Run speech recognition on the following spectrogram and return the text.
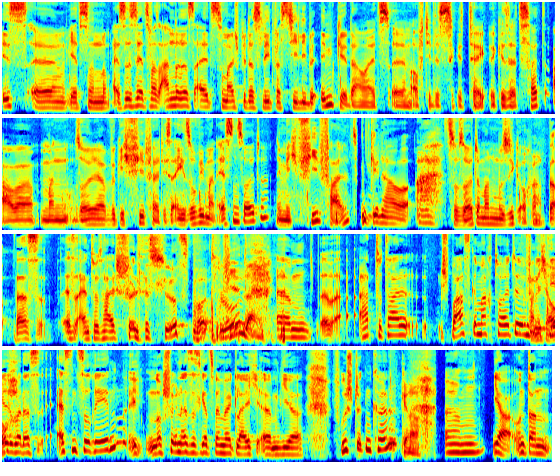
ist äh, jetzt ein, es ist jetzt was anderes als zum Beispiel das Lied, was die liebe Imke damals ähm, auf die Liste gesetzt hat. Aber man soll ja wirklich vielfältig sein. Eigentlich so wie man essen sollte, nämlich Vielfalt. Genau. Ah. So sollte man Musik auch hören. So, das ist ein total schönes Schlusswort, Flo. Vielen Dank. Ähm, äh, hat total Spaß gemacht heute, Fand mit dir auch. über das Essen zu reden. Ich, noch schöner ist es jetzt, wenn wir gleich ähm, hier frühstücken können. Genau. Ähm, ja, und dann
